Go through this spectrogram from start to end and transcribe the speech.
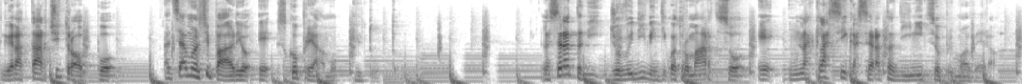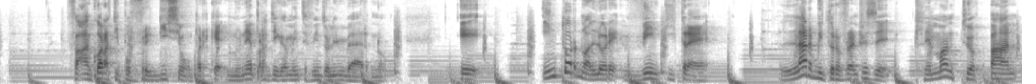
grattarci troppo, Alziamo il sipario e scopriamo il tutto. La serata di giovedì 24 marzo è una classica serata di inizio primavera. Fa ancora tipo freddissimo perché non è praticamente finito l'inverno e intorno alle ore 23 l'arbitro francese Clément Turpin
